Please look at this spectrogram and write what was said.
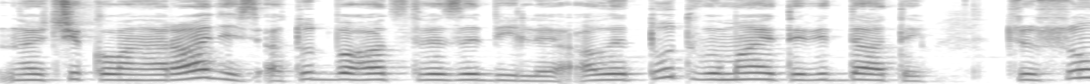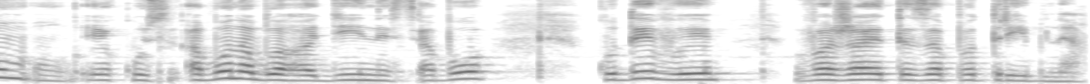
неочікувана радість, а тут багатство ізобілія. Але тут ви маєте віддати цю суму якусь або на благодійність, або куди ви вважаєте за потрібне.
